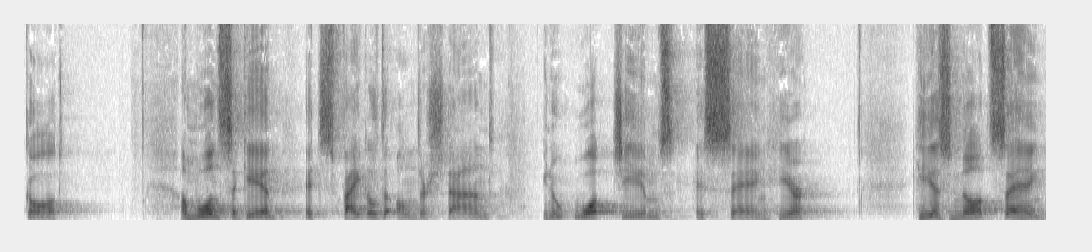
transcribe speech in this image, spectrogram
God. And once again, it's vital to understand, you know, what James is saying here. He is not saying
